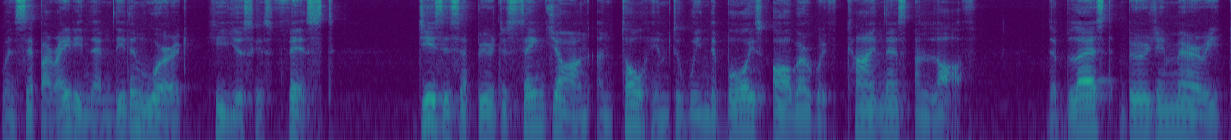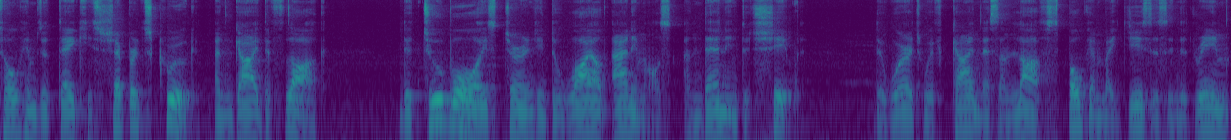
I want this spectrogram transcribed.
When separating them didn't work, he used his fist. Jesus appeared to St. John and told him to win the boys over with kindness and love. The Blessed Virgin Mary told him to take his shepherd's crook and guide the flock. The two boys turned into wild animals and then into sheep. The words with kindness and love spoken by Jesus in the dream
